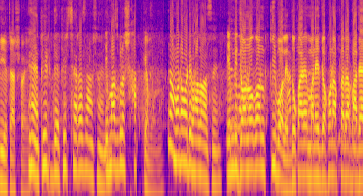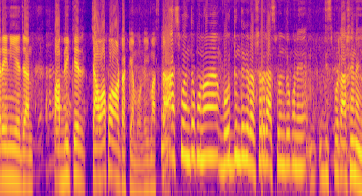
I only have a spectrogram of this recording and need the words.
দিয়ে চাষ হয়। হ্যাঁ ফিট দে ফিট ছাড়া চাষ হয় এই মাছগুলোর স্বাদ কেমন? না মোটামুটি ভালো আছে। এমনি জনগণ কি বলে? দোকানে মানে যখন আপনারা বাজারে নিয়ে যান পাবলিকের চাওয়া পাওয়াটা কেমন এই মাছটা? আজ পর্যন্ত কোনো বহুত দিন থেকে ব্যবসা করে আজ পর্যন্ত কোনো ডিসপুট আসে নাই।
